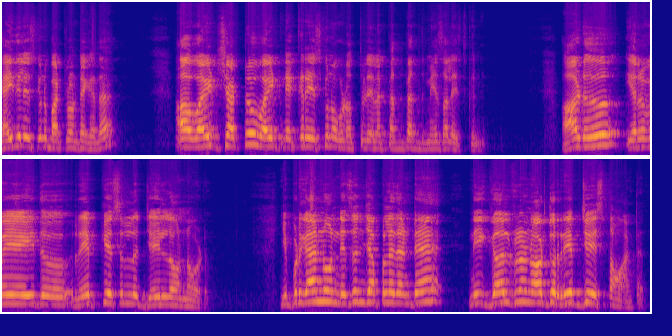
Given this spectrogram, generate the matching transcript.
ఖైదీలు వేసుకునే బట్టలు ఉంటాయి కదా ఆ వైట్ షర్టు వైట్ నెక్కర్ వేసుకుని ఒకడు వస్తాడు ఇలా పెద్ద పెద్ద మీసాలు వేసుకుని. ఆడు ఇరవై ఐదు రేప్ కేసుల్లో జైల్లో ఉన్నవాడు. ఇప్పుడు కానీ నువ్వు నిజం చెప్పలేదంటే నీ గర్ల్ ఫ్రెండ్ వాడితో రేప్ చేయిస్తాం అంటది.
